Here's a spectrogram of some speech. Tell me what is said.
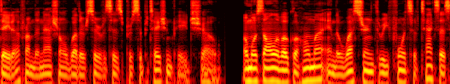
data from the National Weather Service's precipitation page show. Almost all of Oklahoma and the western three fourths of Texas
